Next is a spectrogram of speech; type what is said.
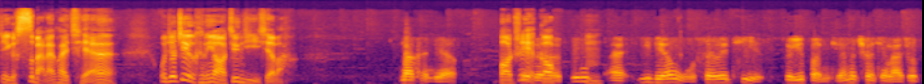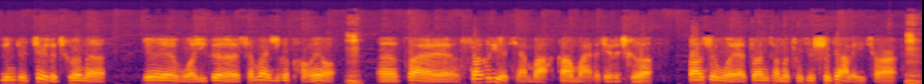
这个四百来块钱，我觉得这个肯定要经济一些吧，那肯定，保值也高这个。缤嗯哎，一点五 CVT 对于本田的车型来说，缤智这个车呢，因为我一个身边一个朋友，嗯，呃，在三个月前吧，刚买的这个车，当时我也专程的出去试驾了一圈儿，嗯，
